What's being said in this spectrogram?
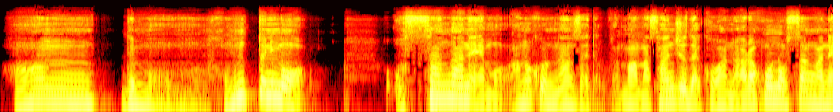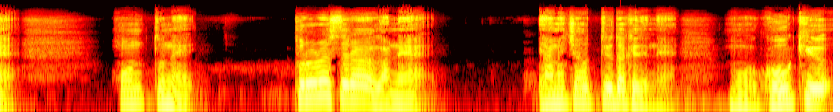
ほん、でも、もう、本当にもう、おっさんがね、もうあの頃何歳だったか、まあまあ30代後半のアラフォーのおっさんがね、ほんとね、プロレスラーがね、やめちゃうっていうだけでね、もう号泣。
